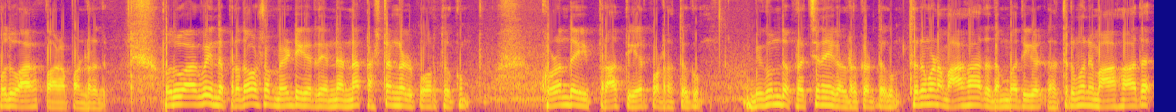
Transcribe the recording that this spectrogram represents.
பொதுவாக ப- பண்ணுறது பொதுவாகவே இந்த பிரதோஷம் வேண்டிக்கிறது என்னென்னா கஷ்டங்கள் போகிறதுக்கும் குழந்தை பிராப்தி ஏற்படுறதுக்கும் மிகுந்த பிரச்சனைகள் இருக்கிறதுக்கும் திருமணம் ஆகாத தம்பதிகள் திருமணம் ஆகாத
